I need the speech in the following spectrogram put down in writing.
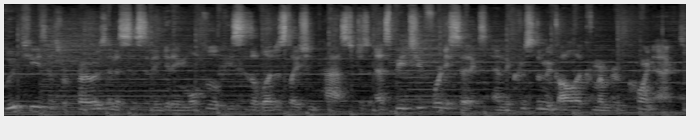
Blue Cheese has proposed and assisted in getting multiple pieces of legislation passed, such as SB 246 and the Christa McAuliffe Commemorative Coin Act.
